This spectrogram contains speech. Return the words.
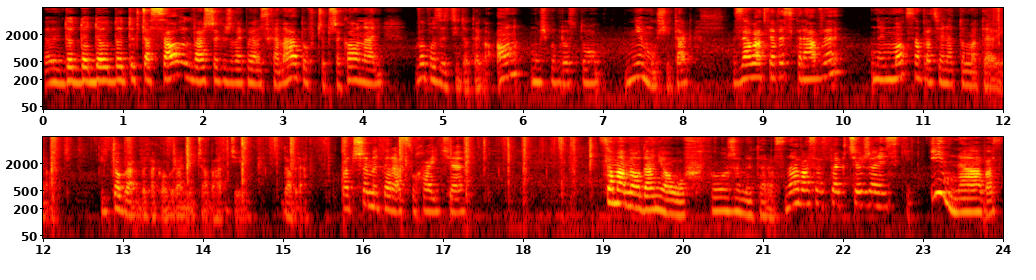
e, do, do, do dotychczasowych Waszych, że tak powiem, schematów czy przekonań, w opozycji do tego. On musi po prostu, nie musi, tak? Załatwia te sprawy, no i mocno pracuje nad tą materią. I to go jakby tak ogranicza bardziej. Dobra. Patrzymy teraz, słuchajcie, co mamy od aniołów? Położymy teraz na Was aspekcie żeński i na Was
